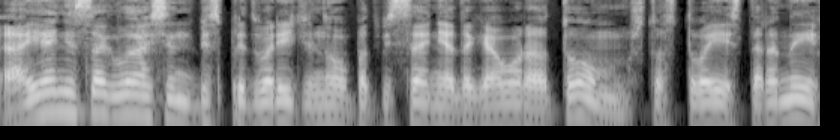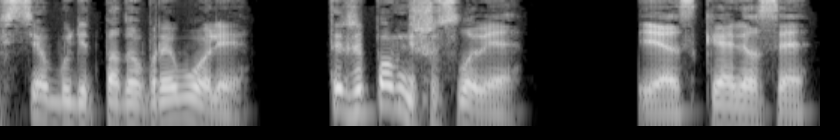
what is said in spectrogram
А я не согласен без предварительного подписания договора о том, что с твоей стороны все будет по доброй воле. Ты же помнишь условия?» Я оскалился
